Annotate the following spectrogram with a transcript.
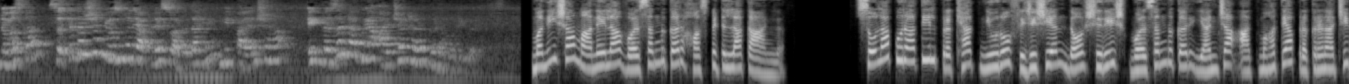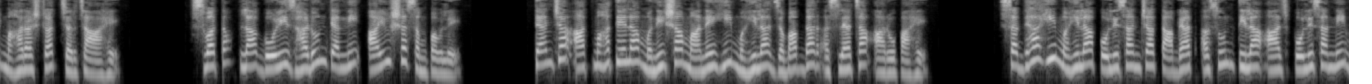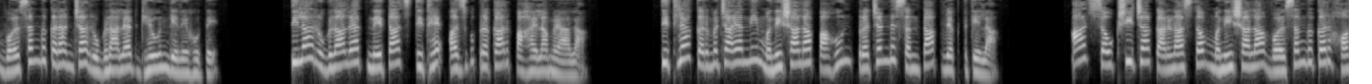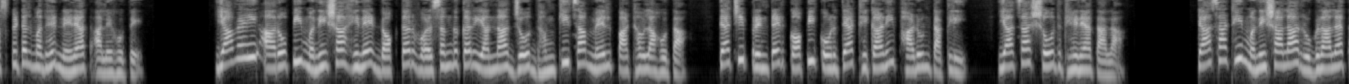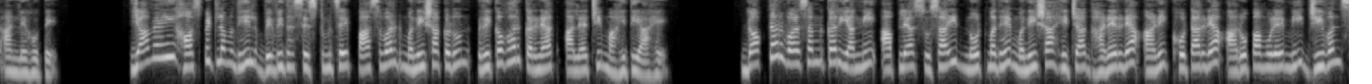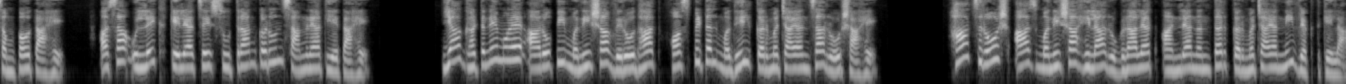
नमस्कार सत्यदर्शन न्यूजमध्ये आपले स्वागत आहे. मी पायल शहा. एक नजर टाकूया आजच्या ठळक घडामोडीवर. मनीषा मानेला वळसंगकर हॉस्पिटलला का आणलं सोलापुरातील प्रख्यात न्यूरो फिजिशियन डॉ. शिरीष वळसंगकर यांच्या आत्महत्या प्रकरणाची महाराष्ट्रात चर्चा आहे. स्वतःला गोळी झाडून त्यांनी आयुष्य संपवले. त्यांच्या आत्महत्येला मनीषा माने ही महिला जबाबदार असल्याचा आरोप आहे. सध्या ही महिला पोलिसांच्या ताब्यात असून तिला आज पोलिसांनी वळसंगकरांच्या रुग्णालयात घेऊन गेले होते. तिला रुग्णालयात नेताच तिथे अजब प्रकार पाहायला मिळाला. तिथल्या कर्मचाऱ्यांनी मनीषाला पाहून प्रचंड संताप व्यक्त केला. आज चौकशीच्या कारणास्तव मनीषाला वळसंगकर हॉस्पिटलमध्ये नेण्यात आले होते. यावेळी आरोपी मनीषा हिने डॉक्टर वळसंगकर यांना जो धमकीचा मेल पाठवला होता त्याची प्रिंटेड कॉपी कोणत्या ठिकाणी फाडून टाकली याचा शोध घेण्यात आला. त्यासाठी मनीषाला रुग्णालयात आणले होते. यावेळी हॉस्पिटलमधील विविध सिस्टमचे पासवर्ड मनीषाकडून रिकव्हर करण्यात आल्याची माहिती आहे. डॉक्टर वळसंगकर यांनी आपल्या सुसाईड नोटमध्ये मनीषा हिच्या घाणेरड्या आणि खोटारड्या आरोपामुळे मी जीवन संपवत आहे असा उल्लेख केल्याचे सूत्रांकडून सांगण्यात येत आहे. या घटनेमुळे आरोपी मनीषा विरोधात हॉस्पिटलमधील कर्मचाऱ्यांचा रोष आहे. हाच रोष आज मनीषा हिला रुग्णालयात आणल्यानंतर कर्मचाऱ्यांनी व्यक्त केला.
